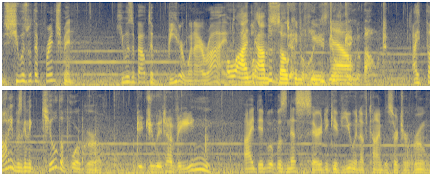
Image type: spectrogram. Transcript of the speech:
She was with a Frenchman. He was about to beat her when I arrived. Oh, I'm, What I'm the so devil confused are you now. talking about? I thought he was gonna kill the poor girl. Did you intervene? I did what was necessary to give you enough time to search her room.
